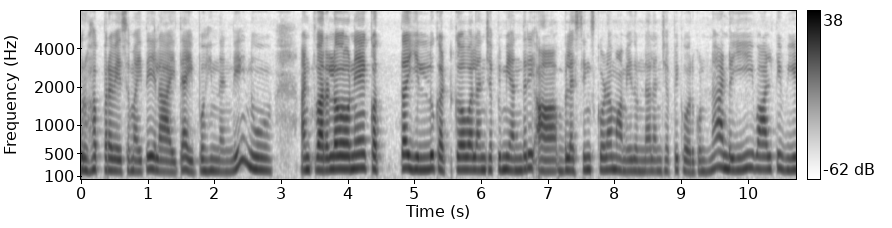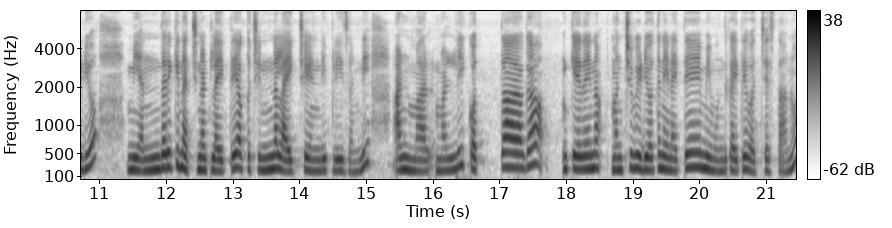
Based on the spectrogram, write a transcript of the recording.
గృహప్రవేశం అయితే ఇలా అయితే అయిపోయిందండి. నువ్వు అండ్ త్వరలోనే కొత్త కొత్త ఇల్లు కట్టుకోవాలని చెప్పి మీ అందరి ఆ బ్లెస్సింగ్స్ కూడా మా మీద ఉండాలని చెప్పి కోరుకుంటున్నా. అండ్ ఈ వాళ్ళ వీడియో మీ అందరికీ నచ్చినట్లయితే ఒక చిన్న లైక్ చేయండి ప్లీజ్ అండి. అండ్ మళ్ళీ కొత్తగా ఇంకేదైనా మంచి వీడియోతో నేనైతే మీ ముందుకైతే వచ్చేస్తాను.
